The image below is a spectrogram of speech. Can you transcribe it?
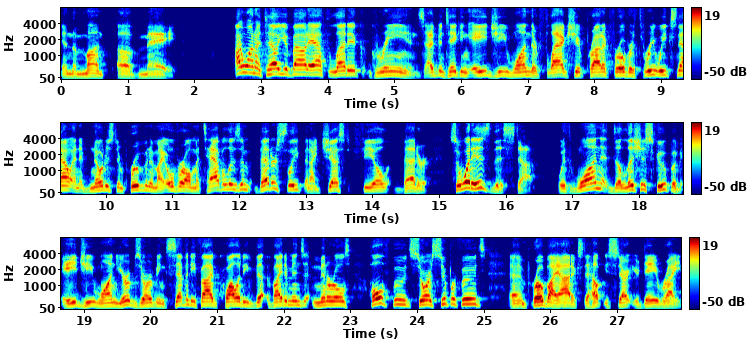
in the month of May. I want to tell you about Athletic Greens. I've been taking AG1, their flagship product, for over three weeks now and have noticed improvement in my overall metabolism, better sleep, and I just feel better. So, what is this stuff? With one delicious scoop of AG1, you're absorbing 75 quality vi- vitamins, minerals, whole food source superfoods, and probiotics to help you start your day right.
